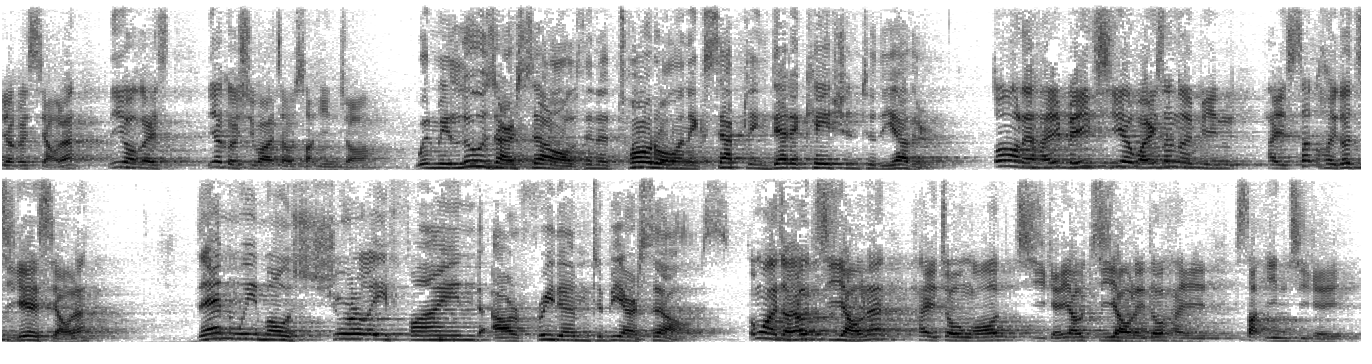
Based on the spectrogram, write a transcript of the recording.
约嘅时候咧，呢、个嘅呢一句说话就实现咗。 when we lose ourselves in a total and accepting dedication to the other, 当我哋喺彼此嘅委身里边系失去咗自己嘅时候咧， then we most surely find our freedom to be ourselves. 咁我哋就有自由咧，系做我自己，有自由嚟到系实现自己。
